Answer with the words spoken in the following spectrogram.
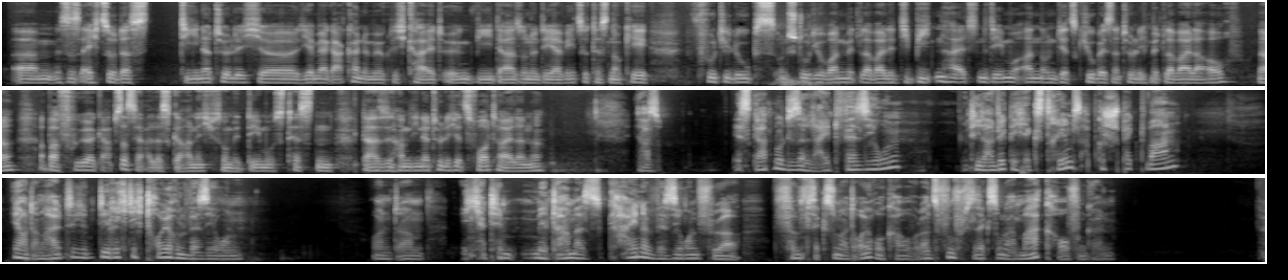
ähm, es ist echt so, dass die natürlich, äh, die haben ja gar keine Möglichkeit, irgendwie da so eine DAW zu testen. Okay, Fruity Loops und Studio One mittlerweile, die bieten halt eine Demo an und jetzt Cubase natürlich mittlerweile auch. Ne? Aber früher gab es das ja alles gar nicht, so mit Demos testen. Da haben die natürlich jetzt Vorteile. Ne? Ja, also, es gab nur diese Light-Version, die dann wirklich extremst abgespeckt waren. Ja, und dann halt die, die richtig teuren Versionen. Und ähm, ich hätte mir damals keine Version für 500, 600 Euro kaufen oder 500, 600 Mark kaufen können.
